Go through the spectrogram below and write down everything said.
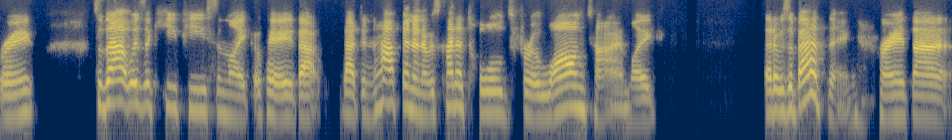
right? So that was a key piece and like okay that that didn't happen and i was kind of told for a long time like that it was a bad thing right? That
